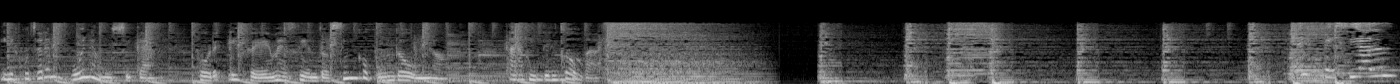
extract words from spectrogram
y escucharemos buena música por FM 105.1. Agiten Copas. Especial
